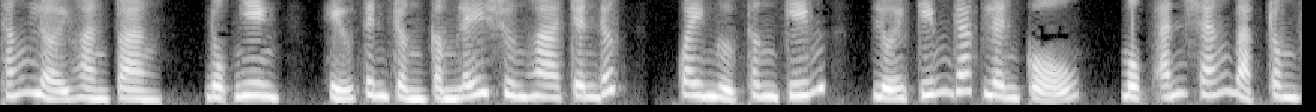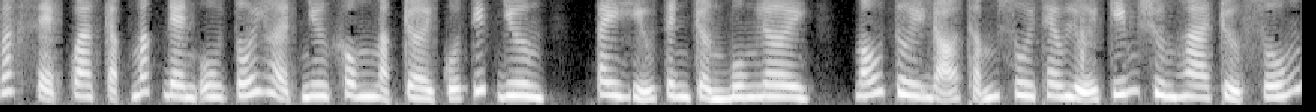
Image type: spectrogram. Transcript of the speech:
thắng lợi hoàn toàn, đột nhiên, hiểu tinh trần cầm lấy sương hoa trên đất, quay ngược thân kiếm, lưỡi kiếm gác lên cổ, một ánh sáng bạc trong vắt xẹt qua cặp mắt đen u tối hệt như không mặt trời của Tiết Dương, tay hiểu tinh trần buông lơi, máu tươi đỏ thẫm xuôi theo lưỡi kiếm sương hoa trượt xuống,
